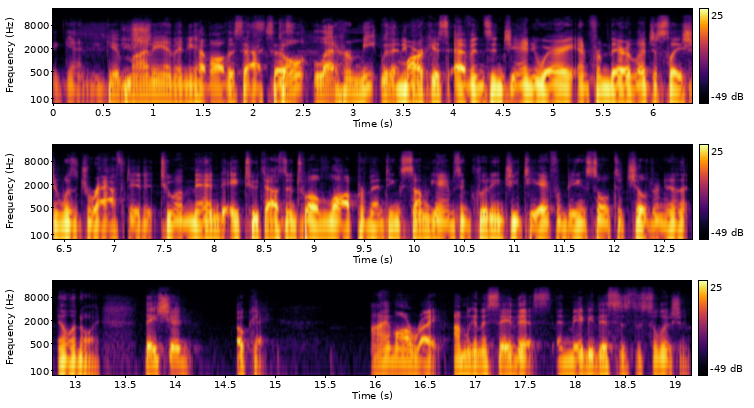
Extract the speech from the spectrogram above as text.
again, you give You sh- money and then you have all this access. Don't let her meet with anybody. Marcus Evans in January, and from there, legislation was drafted to amend a 2012 law preventing some games, including GTA, from being sold to children in Illinois. They should, okay. I'm all right. I'm going to say this, and maybe this is the solution.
